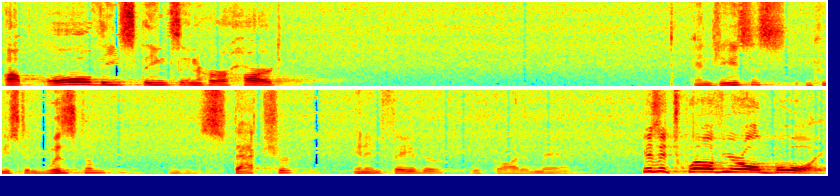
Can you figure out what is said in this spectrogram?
up all these things in her heart. And Jesus increased in wisdom and in stature and in favor with God and man. Here's a 12 year old boy.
